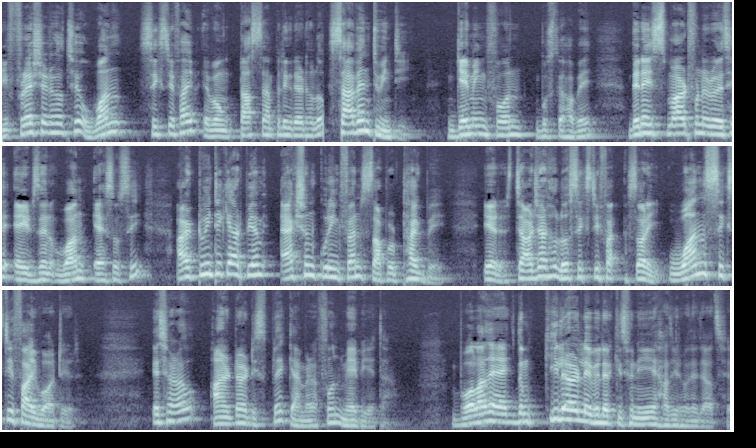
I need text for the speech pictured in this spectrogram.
রিফ্রেশ রেট হচ্ছে ওয়ান সিক্সটি ফাইভ এবং টাচ স্যাম্পলিং রেট হলো সেভেন টোয়েন্টি গেমিং ফোন, বুঝতে হবে। দেন এই স্মার্টফোনে রয়েছে এইট জেন ওয়ান এসওসি আর twenty K RPM action cooling fan support থাকবে। এর চার্জার হলো sixty five sorry one sixty five ওয়াটের এছাড়াও under display camera phone maybe এটা। বলা যায় একদম কিলার লেভেলের কিছু নিয়ে হাজির হতে যাচ্ছে।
